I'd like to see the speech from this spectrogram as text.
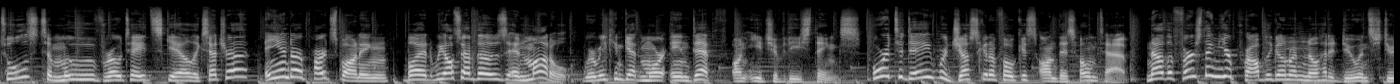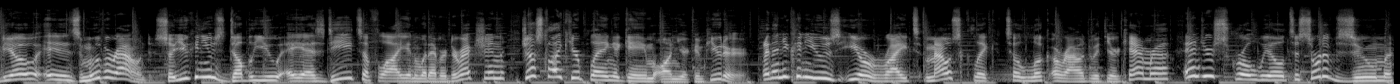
tools to move, rotate, scale, etc., and our part spawning, but we also have those in model, where we can get more in-depth on each of these things. For today, we're just going to focus on this home tab. Now, the first thing you're probably going to know how to do in Studio is move around, so you can use WASD to fly in whatever direction, just like you're playing a game on your computer. And then you can use your right mouse click to look around with your camera, and your scroll wheel to sort of zoom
